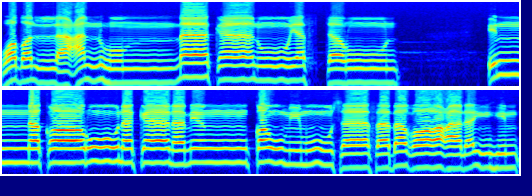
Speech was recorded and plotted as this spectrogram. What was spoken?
وَضَلَّ عَنْهُمْ مَا كَانُوا يَفْتَرُونَ. إِنَّ قَارُونَ كَانَ مِنْ قَوْمِ مُوسَى فَبَغَى عَلَيْهِمْ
